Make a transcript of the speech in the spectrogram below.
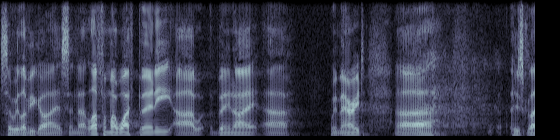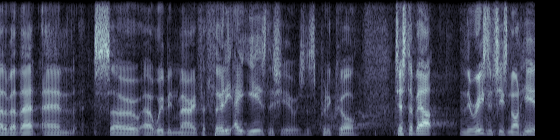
So we love you guys, and uh, love for my wife Bernie. Uh, Bernie and I, uh, we're married. Uh, who's glad about that? And so uh, we've been married for 38 years this year, which is pretty cool. Just about the reason she's not here,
